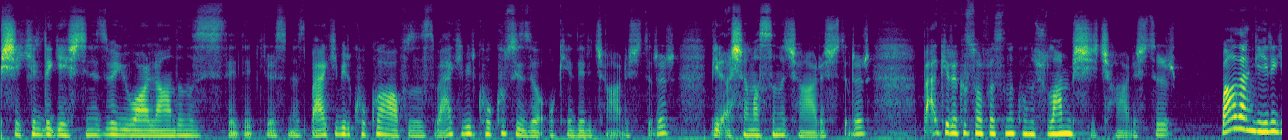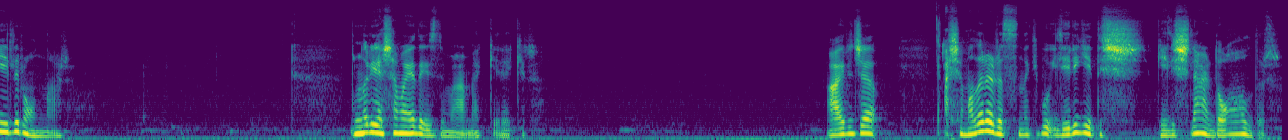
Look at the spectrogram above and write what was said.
bir şekilde geçtiğiniz ve yuvarlandığınızı hissedebilirsiniz. Belki bir koku hafızası, belki bir koku size o kederi çağrıştırır, bir aşamasını çağrıştırır. Belki rakı sofrasında konuşulan bir şey çağrıştırır. Bazen geri gelir onlar. Bunları yaşamaya da izin vermek gerekir. Ayrıca aşamalar arasındaki bu ileri gidiş, gelişler doğaldır.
